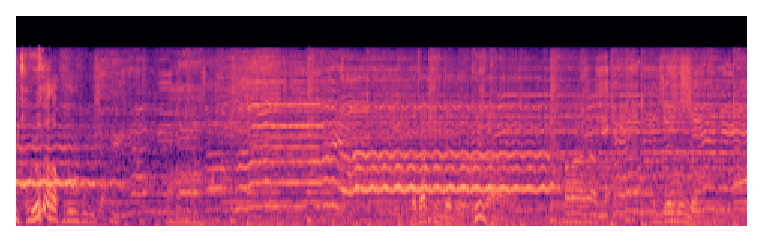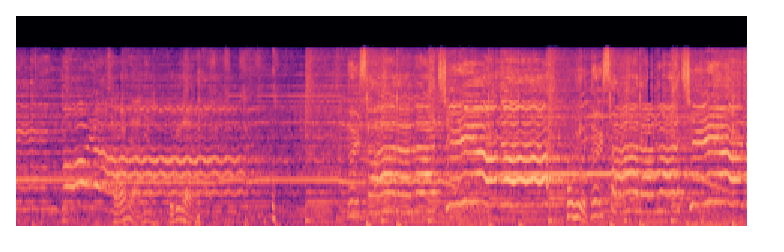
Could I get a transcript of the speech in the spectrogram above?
그럼 조연아가 부르는 곡이지 여자 킹데도 그러니까. 편안하다. 흔들리죠. 사람이 아니야. 고릴라야. 널 사랑하지 않아 널 사랑하지 않아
